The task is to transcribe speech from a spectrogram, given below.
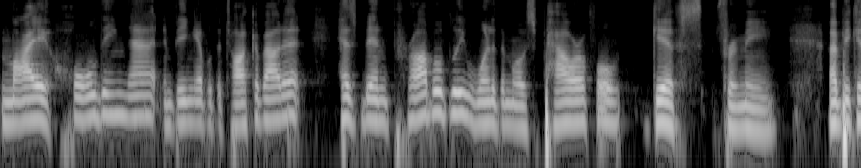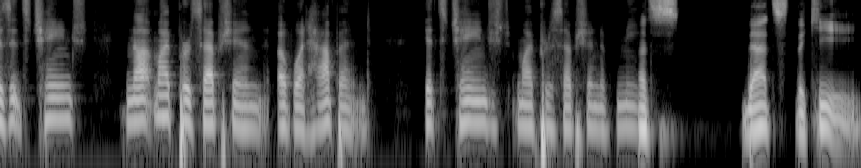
my holding that and being able to talk about it has been probably one of the most powerful gifts for me uh, because it's changed not my perception of what happened it's changed my perception of me That's that's the key,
